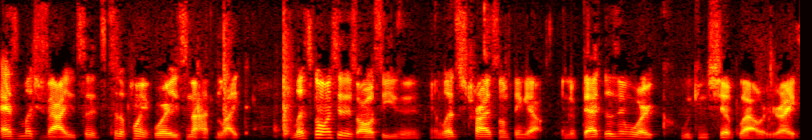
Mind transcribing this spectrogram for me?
as much value to to the point where it's not like let's go into this all season and let's try something out. And if that doesn't work, we can ship Lowry, right?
